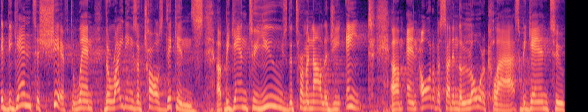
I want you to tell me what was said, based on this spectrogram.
it began to shift when the writings of Charles Dickens uh, began to use the terminology ain't. Um, and all of a sudden, the lower class began to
